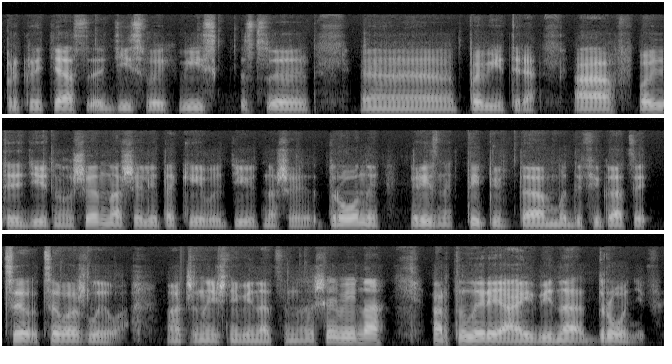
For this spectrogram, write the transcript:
прикриття дій своїх військ з е, е, повітря. А в повітрі діють не лише наші літаки, діють наші дрони різних типів та модифікацій. Це це важливо. Адже нинішня війна це не лише війна артилерії, а й війна дронів.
